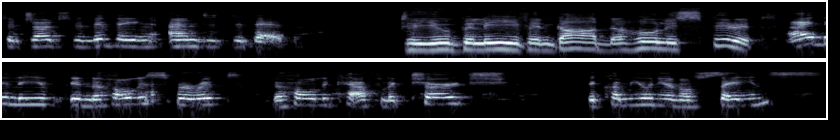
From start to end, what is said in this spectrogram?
to judge the living and the dead. Do you believe in God, the Holy Spirit? I believe in the Holy Spirit, the Holy Catholic Church, the communion of saints,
